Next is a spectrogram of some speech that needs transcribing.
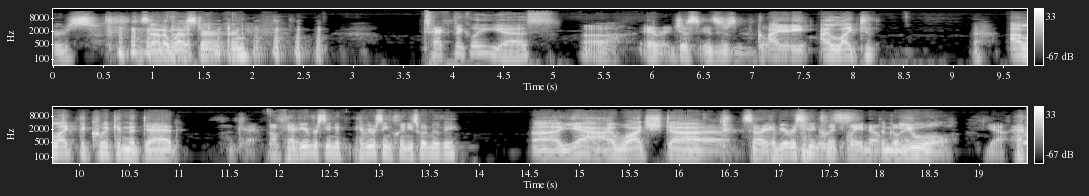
Is that a Western? Technically, yes. uh Eric, just it's just gold. I, I liked, I liked The Quick and the Dead. okay Okay. have you ever seen a, have you ever seen Clint Eastwood movie Uh, yeah, I watched, uh, sorry have you ever seen a Clint wait no The go ahead. Mule. yeah have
